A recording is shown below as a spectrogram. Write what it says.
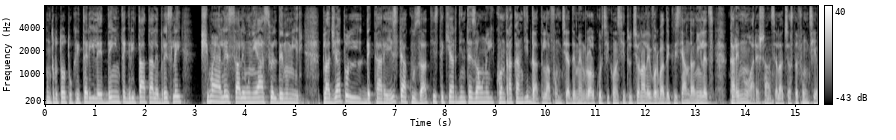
întru totul criteriile de integritate ale Breslei și mai ales ale unei astfel de numiri. Plagiatul de care este acuzat este chiar din teza unui contracandidat la funcția de membru al Curții Constituționale, e vorba de Cristian Danileț, care nu are șanse la această funcție.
